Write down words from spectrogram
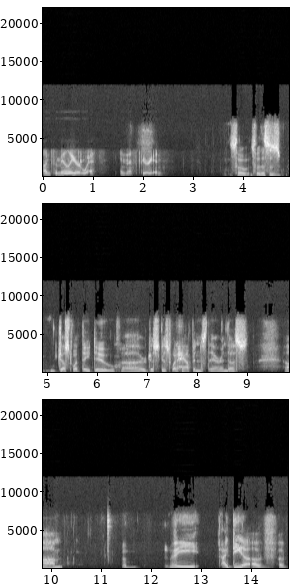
unfamiliar with in this period. So, so this is just what they do, uh, or just just what happens there, and thus, um, the idea of of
